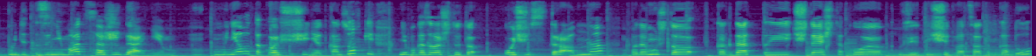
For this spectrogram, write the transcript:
будет заниматься ожиданием у меня вот такое ощущение от концовки. Мне показалось, что это очень странно, потому что когда ты читаешь такое в 2020 году,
